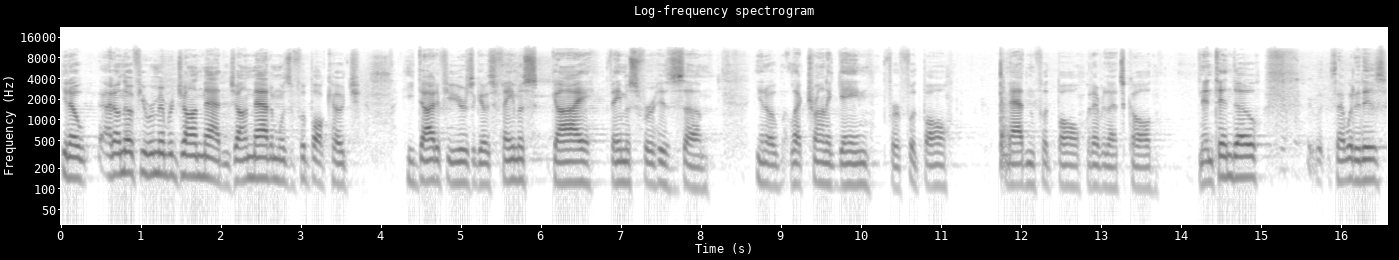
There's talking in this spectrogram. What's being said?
you know, I don't know if you remember John Madden. John Madden was a football coach He died a few years ago. He's famous guy, famous for his, um, you know, electronic game for football, Madden football, whatever that's called. Nintendo, is that what it is?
